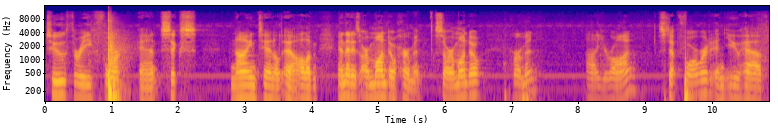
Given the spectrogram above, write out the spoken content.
two, three, four, and six, nine, ten, uh, all of them. And that is Armando Herman. So, Armando Herman, uh, you're on. Step forward, and you have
